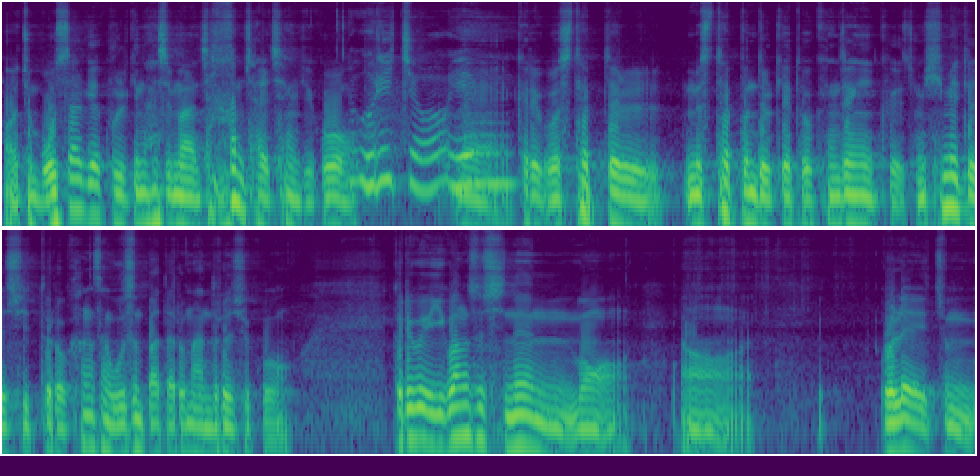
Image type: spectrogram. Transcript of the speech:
어, 좀 못 살게 굴긴 하지만 참 잘 챙기고 우리 있죠. 예. 네, 그리고 스태프들 스태프분들께도 굉장히 그 좀 힘이 될 수 있도록 항상 웃음바다로 만들어주고 그리고 이광수 씨는 뭐 어, 원래 좀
